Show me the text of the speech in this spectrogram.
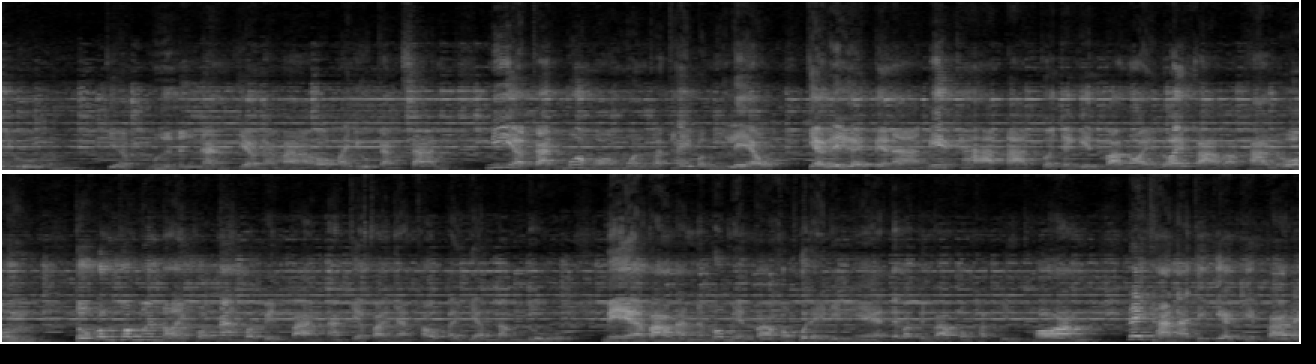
มาอยู่เกี่ยวมือหนึ่งนั่นแก้วนามาออกมาอยู่กลางซ่านมีอาการมั่วหมองมนพระไทยบ่มีแล้ว แก้วเลื่อยๆไปนาเมฆค่าอากาศก็จะเห็นว่าหน่อยร้อยฟ้าว่าพาลมตกลงทบเมื่อหน่อยของนางบ่เป็นบางนางเกี่ยวฟ้ายางเข้าไปเยี่ยมลำดู แม่ว่าวนั่นน่ะบ่แม่นว่าวของผู้ใดได้แม่แต่ว่าเป็นว่าวของพระพินทองในฐานะที่แก้วเก็บปลาได้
